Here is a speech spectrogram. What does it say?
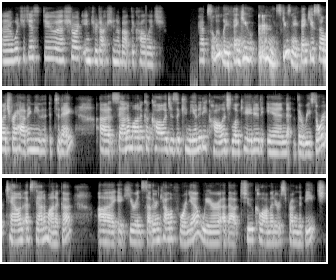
Uh, would you just do a short introduction about the college? Absolutely. Thank you. Excuse me. Thank you so much for having me today. Uh, Santa Monica College is a community college located in the resort town of Santa Monica uh, here in Southern California. We're about two kilometers from the beach.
